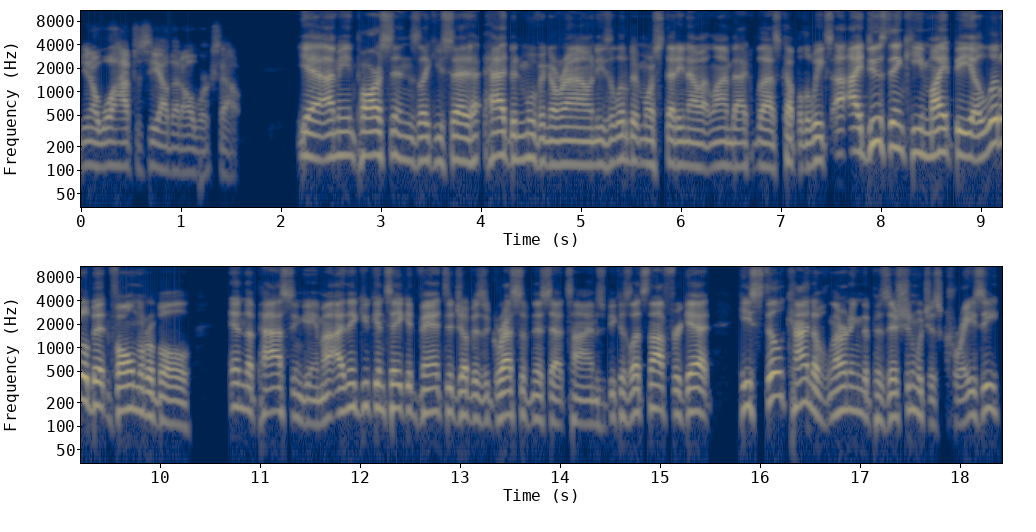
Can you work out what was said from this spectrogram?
you know we'll have to see how that all works out. Yeah, I mean Parsons, like you said, had been moving around. He's a little bit more steady now at linebacker the last couple of weeks. I, I do think he might be a little bit vulnerable in the passing game. I, I think you can take advantage of his aggressiveness at times because let's not forget he's still kind of learning the position, which is crazy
